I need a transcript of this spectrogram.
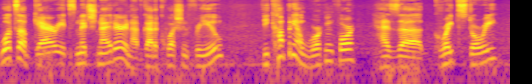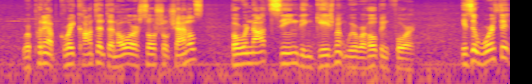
What's up, Gary? It's Mitch Schneider, and I've got a question for you. The company I'm working for has a great story. We're putting up great content on all our social channels, but we're not seeing the engagement we were hoping for. Is it worth it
